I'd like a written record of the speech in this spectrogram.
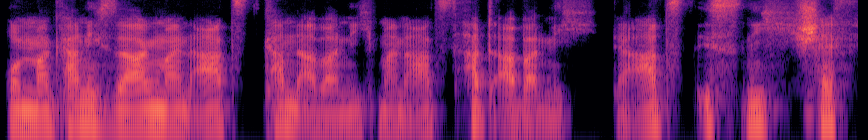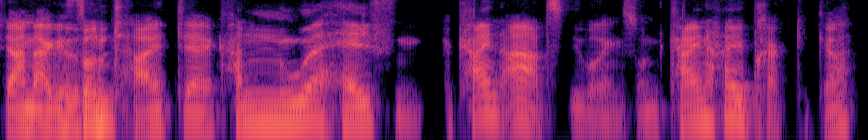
Und man kann nicht sagen, mein Arzt kann aber nicht, mein Arzt hat aber nicht. Der Arzt ist nicht Chef deiner Gesundheit, der kann nur helfen. Kein Arzt übrigens und kein Heilpraktiker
